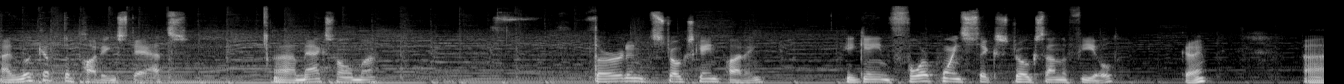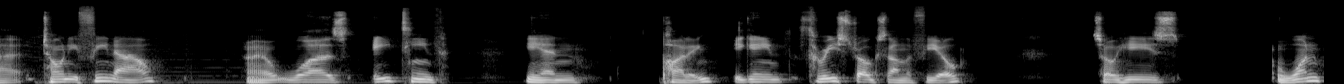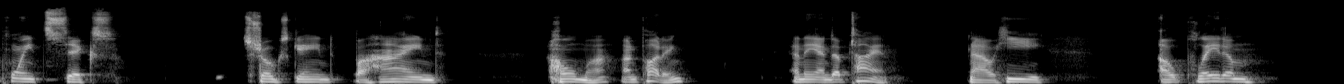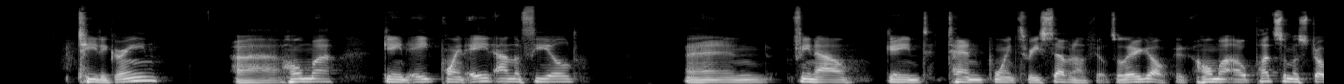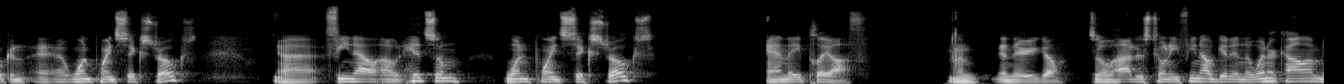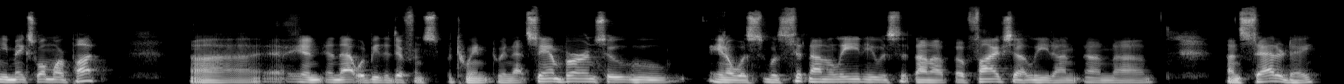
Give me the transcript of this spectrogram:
I look up the putting stats. Uh, Max Homa, third in strokes gained putting. He gained 4.6 strokes on the field. Okay. Uh, Tony Finau uh, was 18th in putting. He gained three strokes on the field. So he's 1.6 strokes gained behind Homa on putting, and they end up tying. Now he outplayed him tee to green. Uh, Homa gained 8.8 on the field, and Finau gained 10.37 on the field. So there you go. Homa outputs him a stroke in, uh, 1.6 strokes. Uh, Finau out hits him 1.6 strokes, and they play off. And, and there you go. So how does Tony Finau get in the winner column? He makes one more putt. Uh, and and that would be the difference between between that. Sam Burns, who who you know was was sitting on the lead, he was sitting on a, a five shot lead on on uh, on Saturday,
